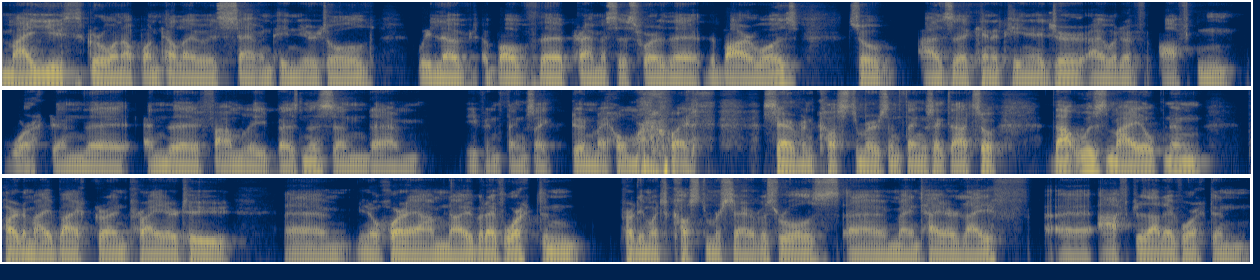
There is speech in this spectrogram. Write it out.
my youth growing up until I was 17 years old, we lived above the premises where the, the bar was. So as a kind of teenager, I would have often worked in the in the family business and um, even things like doing my homework while serving customers and things like that. So that was my opening part of my background prior to um, you know where I am now. But I've worked in pretty much customer service roles uh, my entire life. Uh, after that, I've worked in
